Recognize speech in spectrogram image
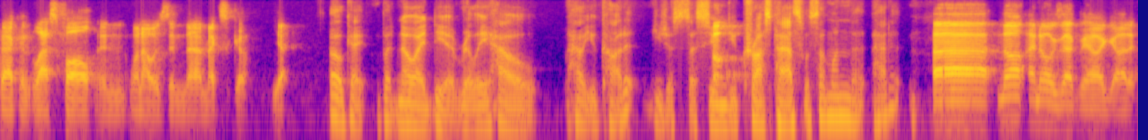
back in last fall and when I was in uh, Mexico. Yeah. Okay, but no idea really how how you caught it? You just assumed oh. you crossed paths with someone that had it? Uh, no, I know exactly how I got it.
